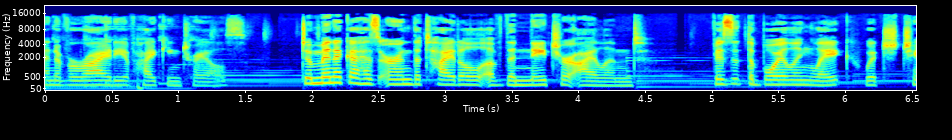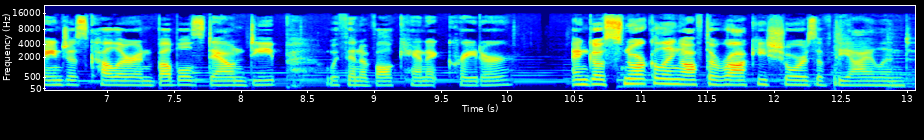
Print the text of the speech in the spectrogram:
and a variety of hiking trails. Dominica has earned the title of the Nature Island Visit the boiling lake, which changes color and bubbles down deep within a volcanic crater, and go snorkeling off the rocky shores of the island.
